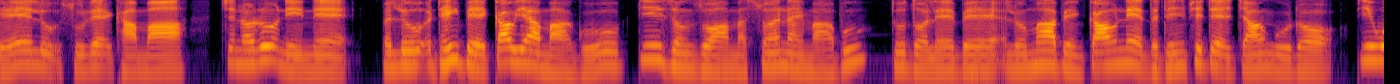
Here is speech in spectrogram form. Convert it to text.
တယ်လို့ဆိုတဲ့အခါမှာကျွန်တော်တို့အနေနဲ့ဘလို့အတိတ်ပဲကောက်ရမှာကိုပြည့်စုံစွာမစွမ်းနိုင်ပါဘူးသို့တော်လည်းပဲအလွန်မှပင်ကောင်းတဲ့သတင်းဖြစ်တဲ့အကြောင်းကိုတော့ပြေဝ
